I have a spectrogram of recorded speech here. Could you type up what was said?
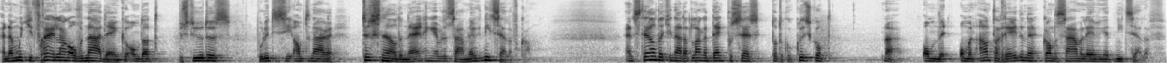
En daar moet je vrij lang over nadenken, omdat bestuurders, politici, ambtenaren te snel de neiging hebben dat de samenleving het niet zelf kan. En stel dat je na dat lange denkproces tot de conclusie komt, nou, om, de, om een aantal redenen kan de samenleving het niet zelf.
